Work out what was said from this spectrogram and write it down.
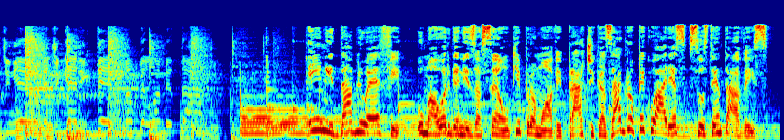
NWF, uma organização que promove práticas agropecuárias sustentáveis.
